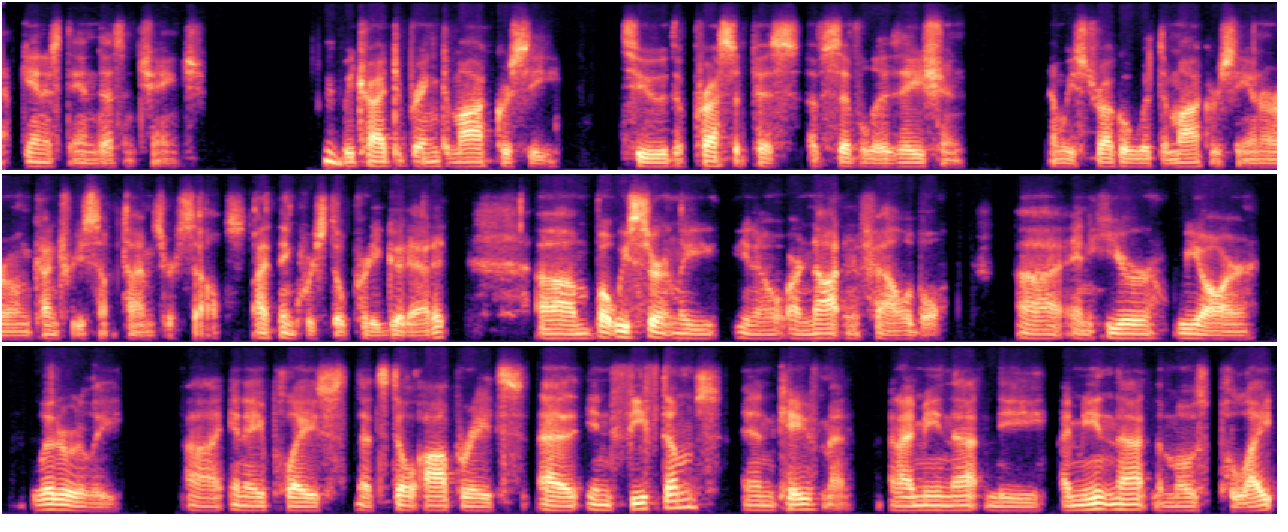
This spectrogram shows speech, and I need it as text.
Afghanistan doesn't change. Hmm. We tried to bring democracy to the precipice of civilization, and we struggle with democracy in our own country sometimes ourselves. I think we're still pretty good at it, um, but we certainly, you know, are not infallible. Uh, and here we are, literally, uh, in a place that still operates uh, in fiefdoms and cavemen. And I mean that in the I mean that in the most polite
